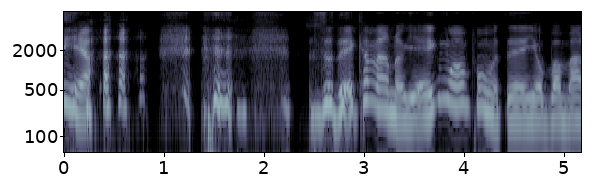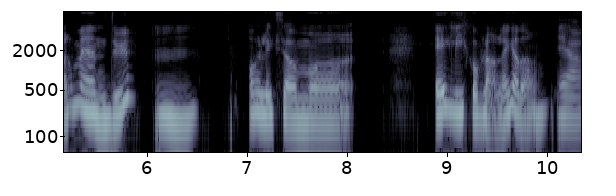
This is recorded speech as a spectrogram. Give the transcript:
ja. Så det kan være noe jeg må på en måte jobbe mer med enn du. Mm. Og liksom og Jeg liker å planlegge, da. ja.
